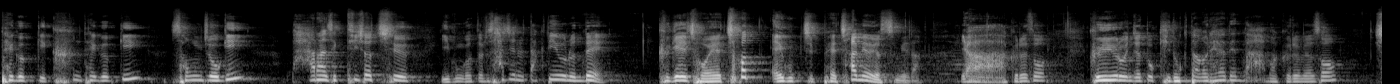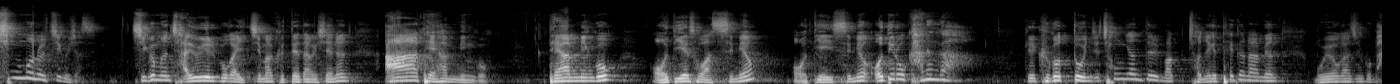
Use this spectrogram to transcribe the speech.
태극기, 큰 태극기, 성조기, 파란색 티셔츠 입은 것들을 사진을 딱 띄우는데 그게 저의 첫 애국 집회 참여였습니다. 야, 그래서 그 이후로 이제 또 기독당을 해야 된다 막 그러면서 신문을 찍으셨어요. 지금은 자유일보가 있지만 그때 당시에는 아 대한민국, 대한민국 어디에서 왔으며 어디에 있으며 어디로 가는가. 그- 그것도 이제 청년들 막 저녁에 퇴근하면 모여가지고 막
